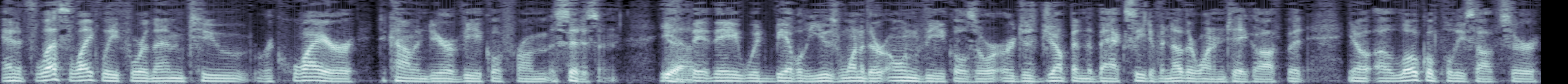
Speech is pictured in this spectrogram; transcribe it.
and it's less likely for them to require to commandeer a vehicle from a citizen. Yeah. they, they would be able to use one of their own vehicles or, or just jump in the back seat of another one and take off. But, you know, a local police officer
